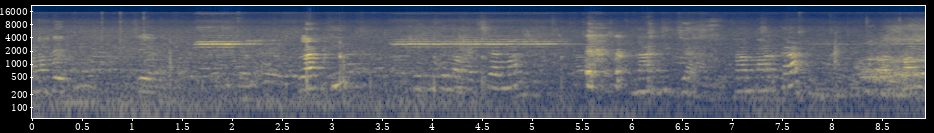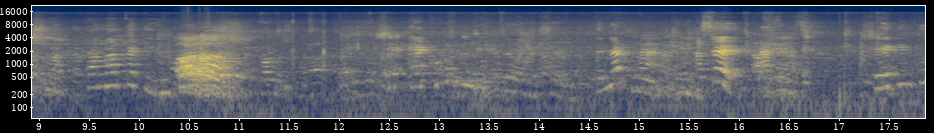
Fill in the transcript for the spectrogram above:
আমাদের যে প্রার্থী সেই উপজেলা ভাইস চেয়ারম্যান জাহান। তার মার্কা কলস মার্কা। তার মার্কা কি? সে এখনও কিন্তু উপজেলা ভাইস তাই না? আছে? সে কিন্তু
